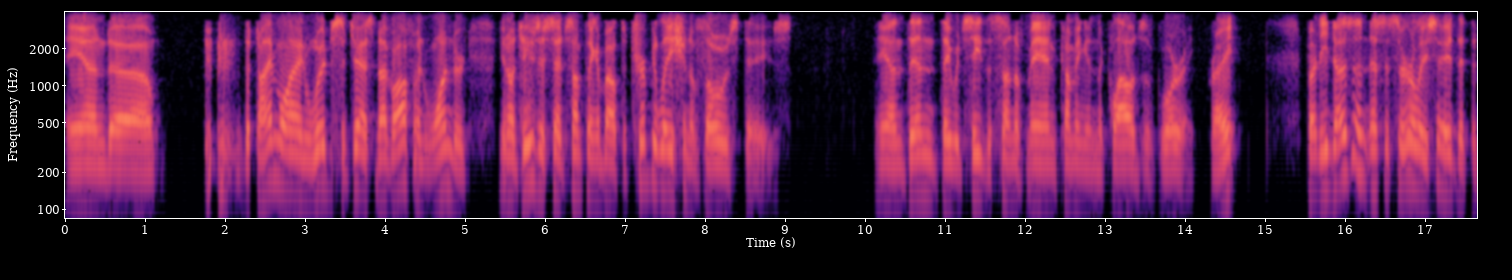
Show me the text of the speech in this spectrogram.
And uh, the timeline would suggest, and I've often wondered, you know, Jesus said something about the tribulation of those days. And then they would see the Son of Man coming in the clouds of glory, right? But he doesn't necessarily say that the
